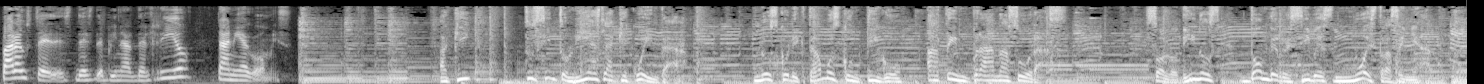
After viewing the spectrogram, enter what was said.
Para ustedes, desde Pinar del Río, Tania Gómez. Aquí, tu sintonía es la que cuenta. Nos conectamos contigo a tempranas horas. Solo dinos dónde recibes nuestra señal.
